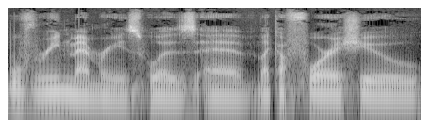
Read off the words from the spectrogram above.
Wolverine memories was uh, like a four issue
